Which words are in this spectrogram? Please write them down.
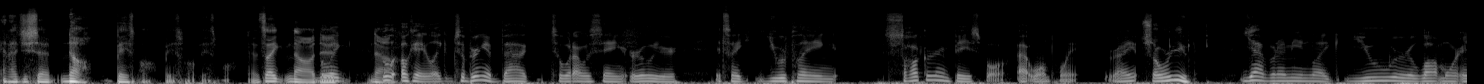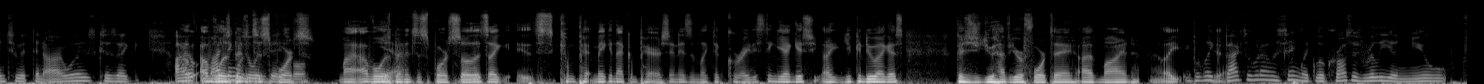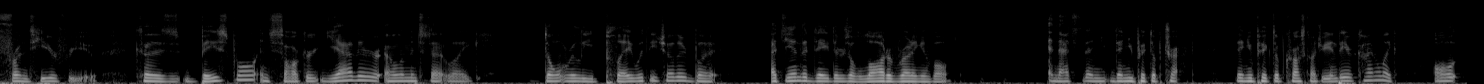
and I just said no, baseball, baseball, baseball. And it's like no, dude, like, no. Well, okay, like to bring it back to what I was saying earlier, it's like you were playing soccer and baseball at one point, right? so were you. Yeah, but I mean, like you were a lot more into it than I was, cause like I, I've, I've always been into sports. baseball. My I've always been into sports, so it's like it's compa- making that comparison isn't like the greatest thing. Yeah, I guess you, like, you can do. I guess because you have your forte, I have mine. Like, But like yeah. back to what I was saying, like lacrosse is really a new frontier for you, cause baseball and soccer, yeah, there are elements that like don't really play with each other, but at the end of the day, there's a lot of running involved, and that's then then you picked up track, then you picked up cross country, and they're kind of like all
